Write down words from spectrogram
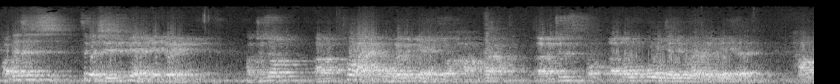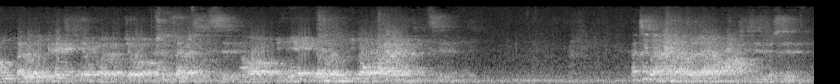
好，但是是这个其实变得也对，好，就说呃后来我会跟店员说好，那呃就是呃公公民监督团就变成好，反正你开几天会就算几次，然后里面一共花了几次，那基本上这样的话，其实就是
